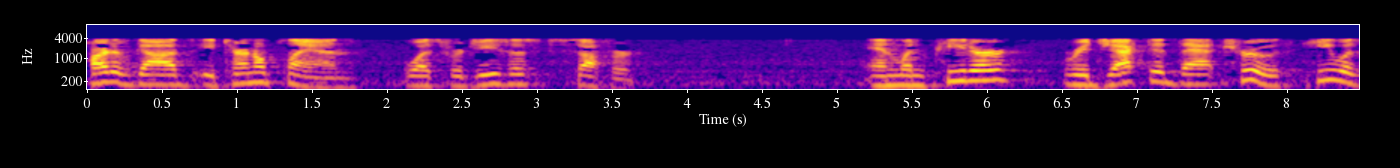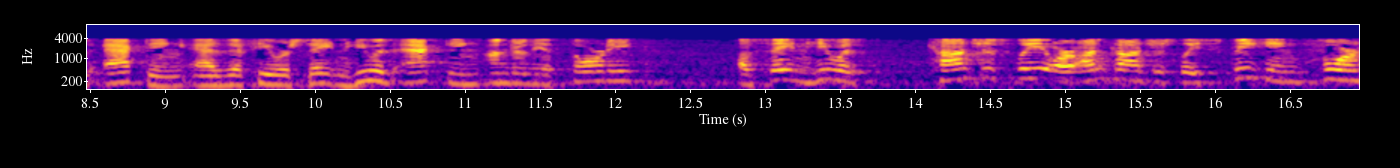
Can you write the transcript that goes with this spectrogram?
Part of God's eternal plan was for Jesus to suffer. And when Peter rejected that truth, he was acting as if he were Satan. He was acting under the authority of Satan. He was consciously or unconsciously speaking for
